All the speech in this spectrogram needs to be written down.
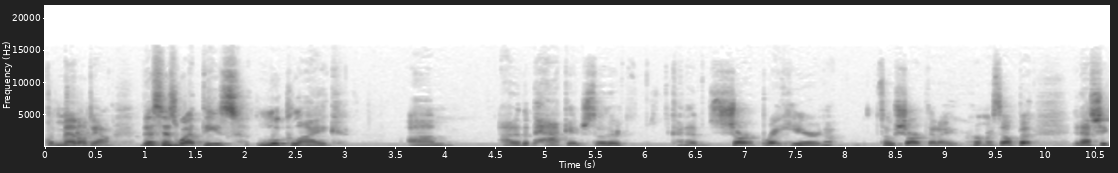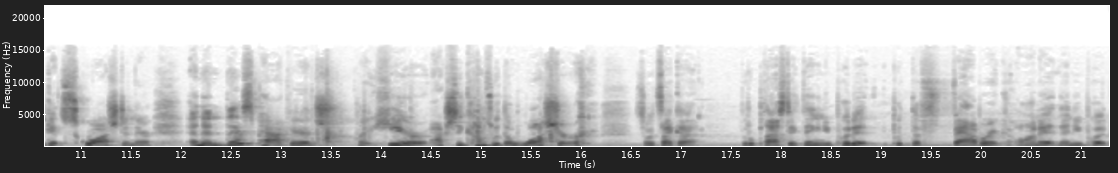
the metal down. This is what these look like. Um, out of the package. So they're kind of sharp right here. Not so sharp that I hurt myself, but it actually gets squashed in there. And then this package right here actually comes with a washer. So it's like a little plastic thing and you put it, you put the fabric on it, then you put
